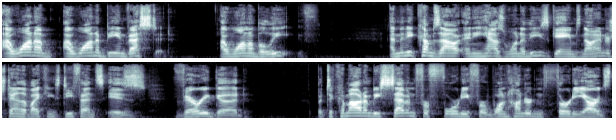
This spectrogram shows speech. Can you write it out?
I want to I want to be invested. I want to believe. And then he comes out and he has one of these games. Now I understand the Vikings defense is very good, but to come out and be 7 for 40 for 130 yards,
